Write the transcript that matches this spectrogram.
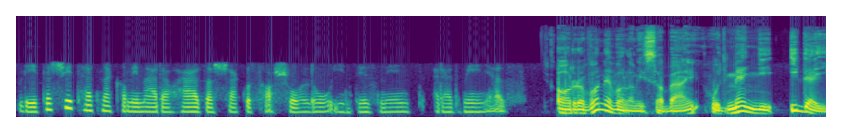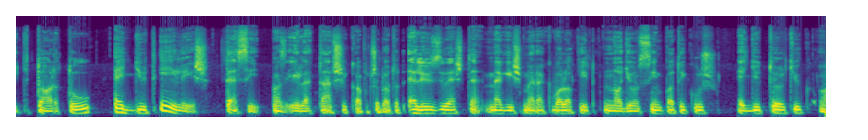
létesíthetnek, ami már a házassághoz hasonló intézményt eredményez arra van-e valami szabály, hogy mennyi ideig tartó együttélés teszi az élettársi kapcsolatot. Előző este megismerek valakit, nagyon szimpatikus, együtt töltjük a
